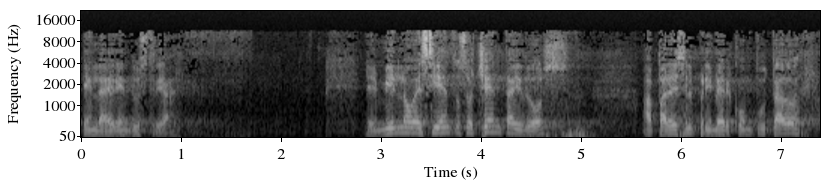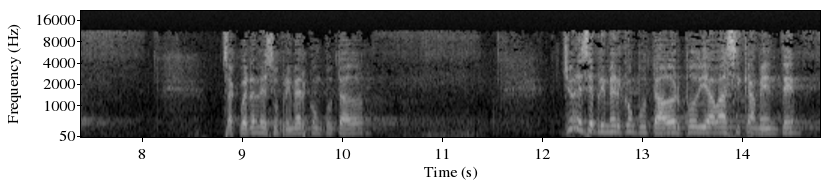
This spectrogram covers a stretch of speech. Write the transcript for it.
en la era industrial. En 1982 aparece el primer computador. ¿Se acuerdan de su primer computador? Yo en ese primer computador podía básicamente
